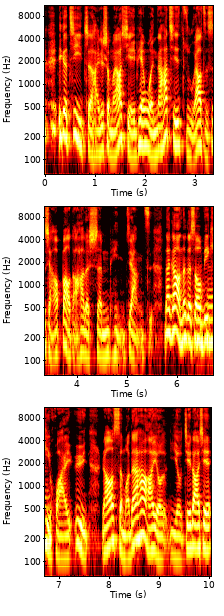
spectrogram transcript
一个记者还是什么要写一篇文章，他其实主要只是想要报道他的生平这样子。那刚好那个时候 Vicky 怀孕，然后什么，但是他好像有有接到一些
